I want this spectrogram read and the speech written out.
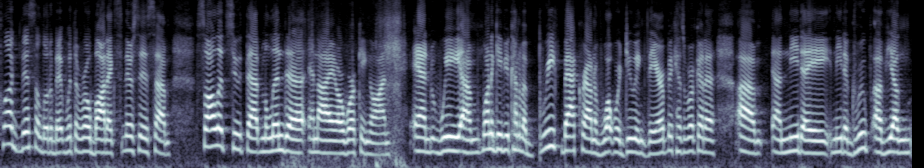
plug this a little bit with the robotics. There's this um, solid suit that Melinda and I are working on, and we um, want to give you kind of a brief background of what we're doing there because we're going to um, uh, need a need a group of young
